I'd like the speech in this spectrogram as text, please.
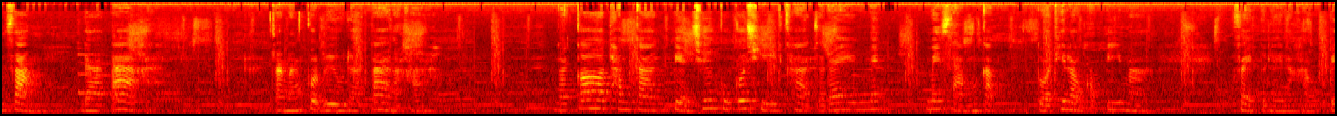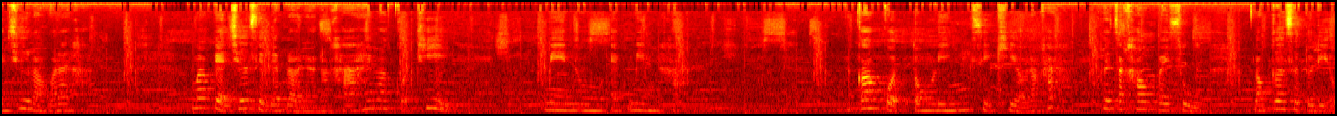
ำสั่ง Data ค่ะ จากนั้นกด View Data นะคะ แล้วก็ทำการเปลี่ยนชื่อ Google Sheet ค่ะ จะได้ไม่ไม่ซ้ำกับตัวที่เรา Copy มาใส่ไปเลยนะคะ เป็นชื่อเราก็ได้ค่ะ เมื่อเปลี่ยนชื่อเสร็จเรียบร้อยแล้วนะคะ ให้มากดที่เมนูแอดมินค่ะ แล้วก็กดตรงลิงก์สีเขียวนะคะ เพื่อจะเข้าไปสู่ Logger Studio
